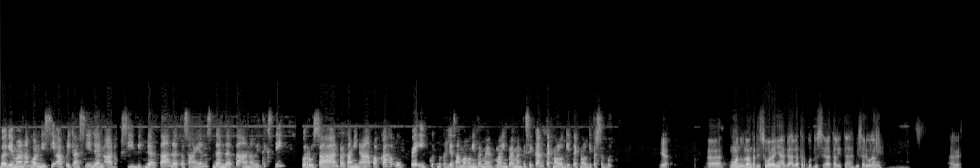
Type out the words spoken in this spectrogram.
Bagaimana kondisi aplikasi dan adopsi big data, data science, dan data analytics di perusahaan Pertamina? Apakah UP ikut bekerja sama mengimplementasikan teknologi-teknologi tersebut? Ya, Uh, mohon ulang tadi suaranya agak-agak terputus uh, Talita, bisa diulangi? Agak.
